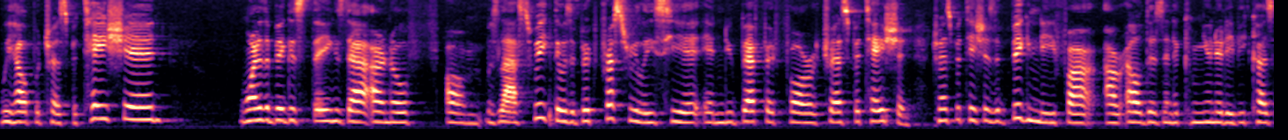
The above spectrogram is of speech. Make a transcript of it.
we help with transportation. One of the biggest things that I know um, was last week, there was a big press release here in New Bedford for transportation. Transportation is a big need for our, our elders in the community because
